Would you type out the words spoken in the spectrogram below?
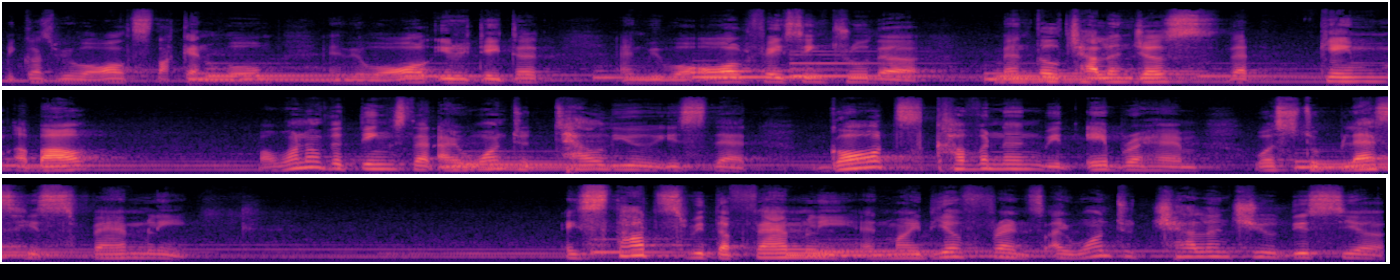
because we were all stuck at home and we were all irritated and we were all facing through the mental challenges that came about. But one of the things that I want to tell you is that God's covenant with Abraham was to bless his family it starts with the family. And my dear friends, I want to challenge you this year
